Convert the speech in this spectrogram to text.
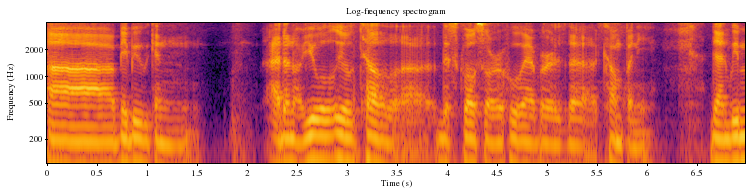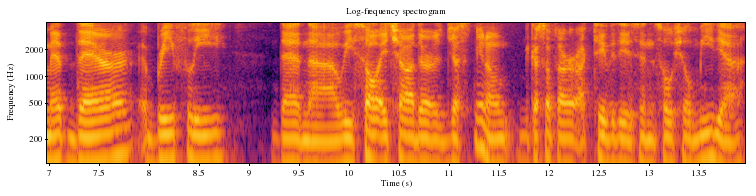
Uh, maybe we can, I don't know. You'll you'll tell uh, disclose or whoever is the company. Then we met there briefly. Then uh, we saw each other just you know because of our activities in social media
